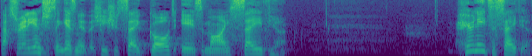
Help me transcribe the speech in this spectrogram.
That's really interesting, isn't it? That she should say, God is my Savior. Who needs a Savior?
